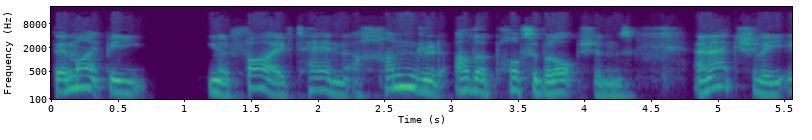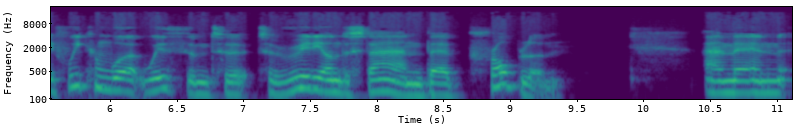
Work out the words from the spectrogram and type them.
there might be you know five ten a hundred other possible options and actually if we can work with them to to really understand their problem and then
